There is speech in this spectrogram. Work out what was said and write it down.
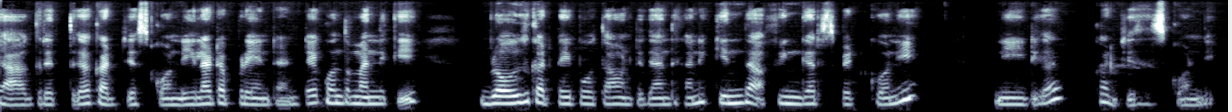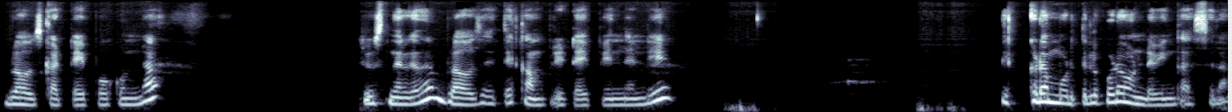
జాగ్రత్తగా కట్ చేసుకోండి. ఇలాంటప్పుడు ఏంటంటే కొంతమందికి బ్లౌజ్ కట్ అయిపోతూ ఉంటుంది. అందుకని కింద ఫింగర్స్ పెట్టుకొని నీట్గా కట్ చేసేసుకోండి. బ్లౌజ్ కట్ అయిపోకుండా చూస్తున్నారు కదా బ్లౌజ్ అయితే కంప్లీట్ అయిపోయిందండి. ఇక్కడ ముడతలు కూడా ఉండవు ఇంకా అసలు.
